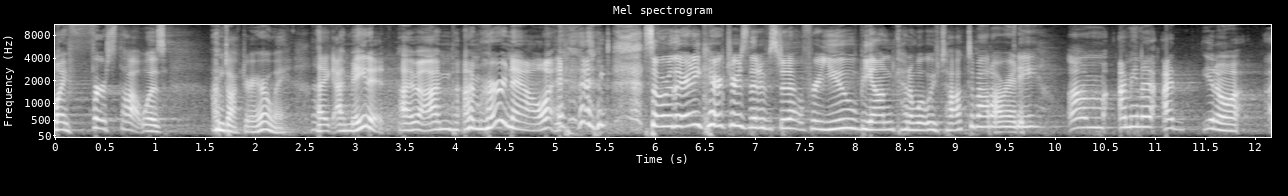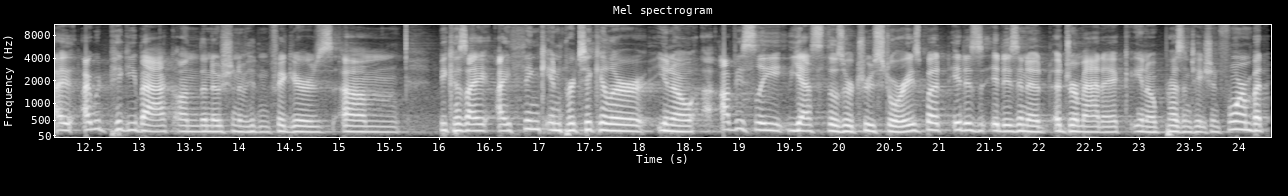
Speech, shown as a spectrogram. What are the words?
my first thought was, I'm Dr. Arroway. Like, I made it. I, am I'm, I'm her now. And so, are there any characters that have stood out for you beyond kind of what we've talked about already? Um, I mean, I, I, you know, I, I would piggyback on the notion of hidden figures. Um, because I, I think in particular, you know, obviously, yes, those are true stories, but it is it is in a, a dramatic, you know, presentation form. But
